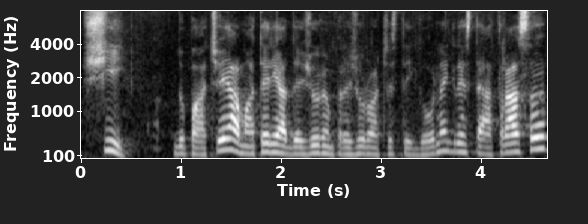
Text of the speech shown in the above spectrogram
Și după aceea, materia de jur împrejurul acestei găuri negre este atrasă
